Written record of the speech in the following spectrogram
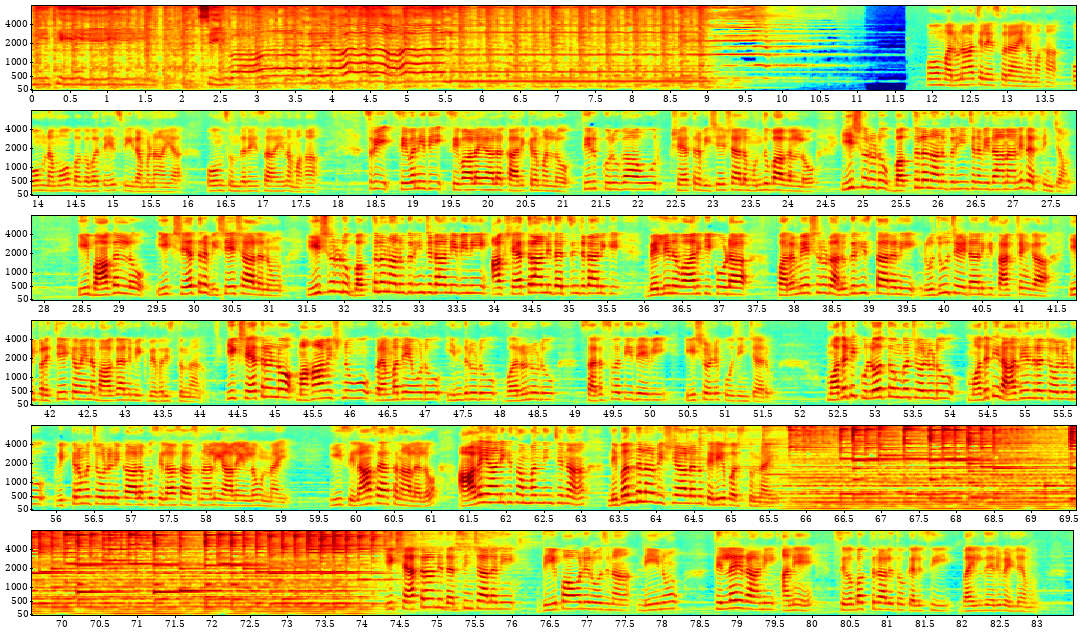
సన్నిధి శివాలయాలు. ఓం అరుణాచలేశ్వరాయ నమ. ఓం నమో భగవతే శ్రీ రమణాయ ఓం సుందరేశాయ నమ. శ్రీ శివనిధి శివాలయాల కార్యక్రమంలో తిరుకురుగావూర్ క్షేత్ర విశేషాల ముందు భాగంలో ఈశ్వరుడు భక్తులను అనుగ్రహించిన విధానాన్ని దర్శించాం. ఈ భాగంలో ఈ క్షేత్ర విశేషాలను ఈశ్వరుడు భక్తులను అనుగ్రహించడాన్ని విని ఆ క్షేత్రాన్ని దర్శించడానికి వెళ్ళిన వారికి కూడా పరమేశ్వరుడు అనుగ్రహిస్తారని రుజువు చేయడానికి సాక్ష్యంగా ఈ ప్రత్యేకమైన భాగాన్ని మీకు వివరిస్తున్నాను. ఈ క్షేత్రంలో మహావిష్ణువు బ్రహ్మదేవుడు ఇంద్రుడు వరుణుడు సరస్వతీదేవి ఈశ్వరుని పూజించారు. మొదటి కులోత్తుంగ చోళుడు మొదటి రాజేంద్ర చోళుడు విక్రమ చోళుని కాలపు శిలాశాసనాలు ఈ ఆలయంలో ఉన్నాయి. ఈ శిలాశాసనాలలో ఆలయానికి సంబంధించిన నిబంధన విషయాలను తెలియపరుస్తున్నాయి. ఈ క్షేత్రాన్ని దర్శించాలని దీపావళి రోజున నేను తిల్లై రాణి అనే శివభక్తురాలితో కలిసి బయలుదేరి వెళ్ళాము.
